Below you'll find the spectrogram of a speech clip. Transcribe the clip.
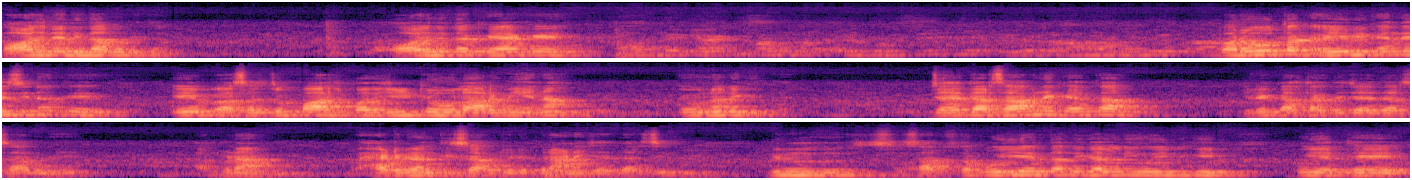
ਫੌਜ ਨੇ ਦਾਅਵਾ ਕੀਤਾ ਫੌਜ ਨੇ ਤਾਂ ਕਿਹਾ ਕਿ ਪਰ ਉਹ ਤਾਂ ਇਹ ਵੀ ਕਹਿੰਦੇ ਸੀ ਨਾ ਕਿ ਇਹ ਅਸਲ 'ਚ ਭਾਜਪਾ ਦੀ ਜਿਹੜੀ ਟਰੋਲ ਆਰਮੀ ਹੈ ਨਾ, ਇਹ ਉਹਨਾਂ ਨੇ ਕੀਤਾ। ਜਥੇਦਾਰ ਸਾਹਿਬ ਨੇ ਕਹਿਤਾ, ਜਿਹੜੇ ਕੱਲ ਤੱਕ ਦੇ ਜਥੇਦਾਰ ਸਾਹਿਬ ਨੇ, ਆਪਣਾ ਹੈੱਡ ਗ੍ਰੰਥੀ ਸਾਹਿਬ ਜਿਹੜੇ ਪੁਰਾਣੇ ਜਥੇਦਾਰ ਸੀ, ਵੀ ਸੱਚ ਤਾਂ ਕੋਈ ਇਦਾਂ ਦੀ ਗੱਲ ਨਹੀਂ ਹੋਈ ਵੀ ਕਿ ਕੋਈ ਇੱਥੇ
